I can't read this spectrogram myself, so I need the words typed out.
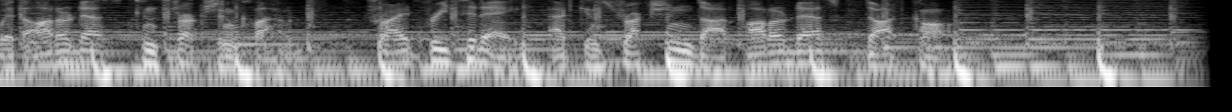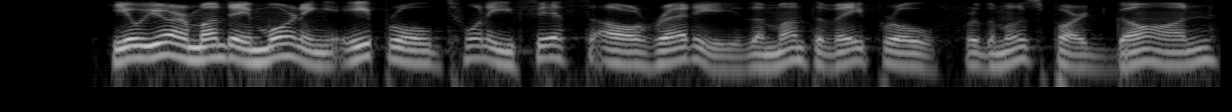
with Autodesk Construction Cloud. Try it free today at construction.autodesk.com. Here we are, Monday morning, April 25th already. The month of April, for the most part, gone.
